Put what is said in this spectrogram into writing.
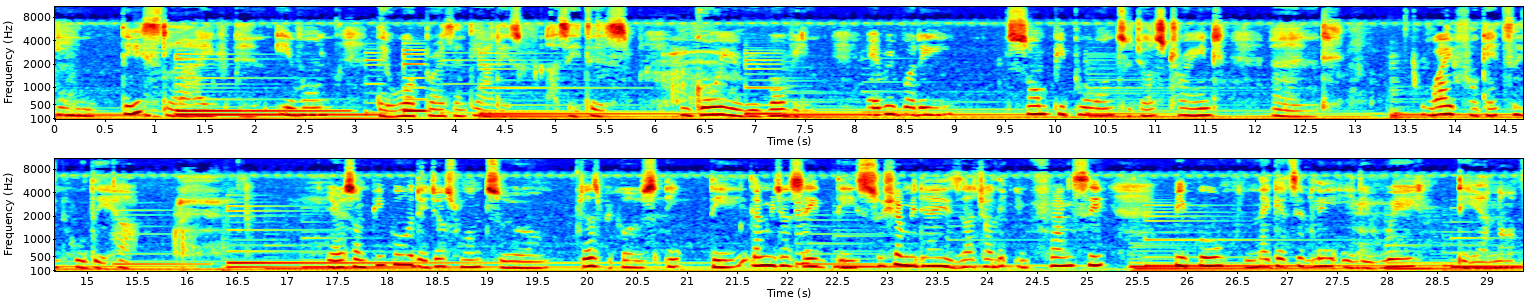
in this life and even the world presently as, as it is going revolving, everybody some people want to just trend and why forgetting who they are? There are some people they just want to just because it, the let me just say the social media is actually influencing people negatively in the way they are not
